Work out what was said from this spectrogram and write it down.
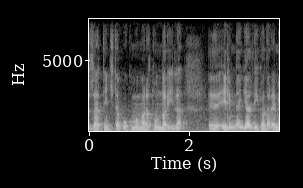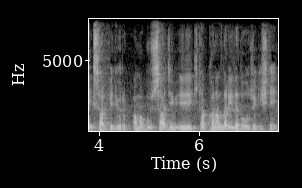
Zaten kitap okuma maratonlarıyla e, elimden geldiği kadar emek sarf ediyorum. Ama bu sadece e, kitap kanallarıyla da olacak iş değil.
